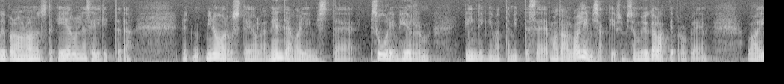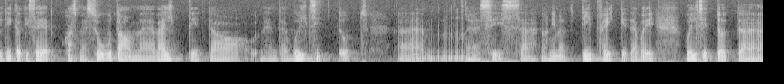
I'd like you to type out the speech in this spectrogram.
võib-olla on olnud seda keeruline selgitada. nüüd minu arust ei ole nende valimiste suurim hirm ilmtingimata mitte see madal valimisaktiivsus, mis on muidugi alati probleem, vaid ikkagi see, et kas me suudame vältida nende võltsitud äh, Ähm, siis äh, noh, nimetatud deepfake'ide või võltsitud äh,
